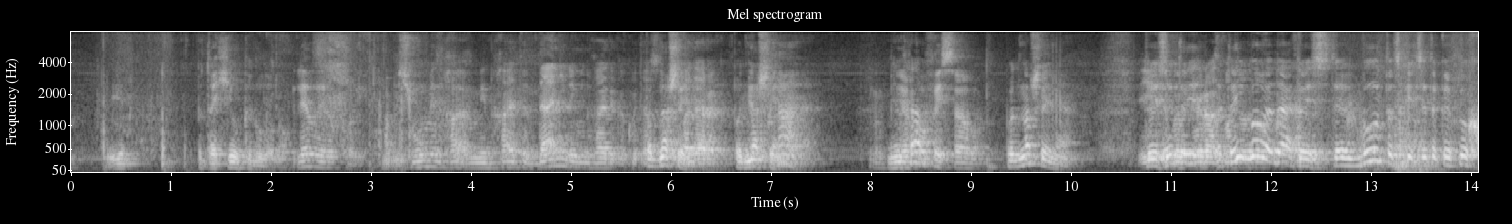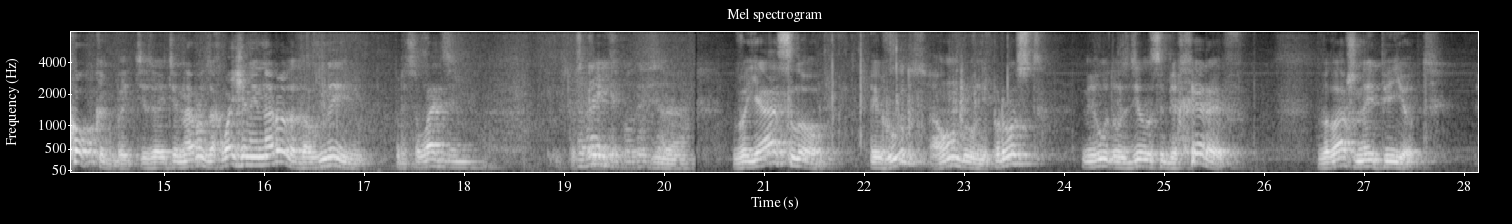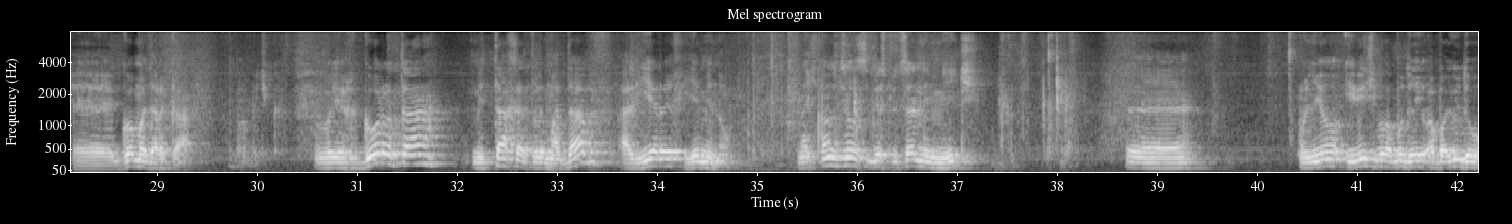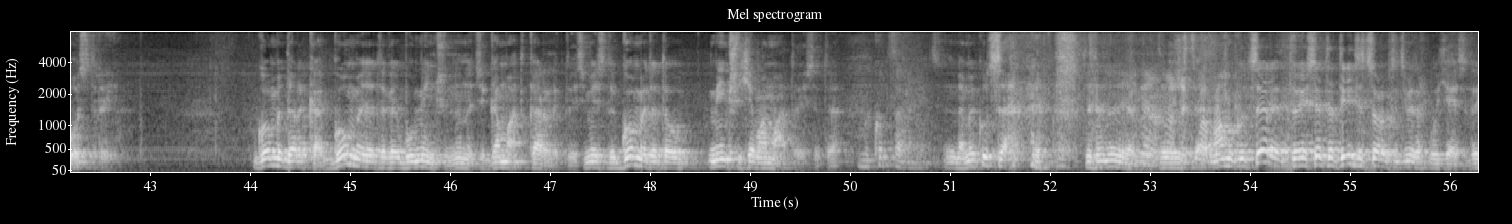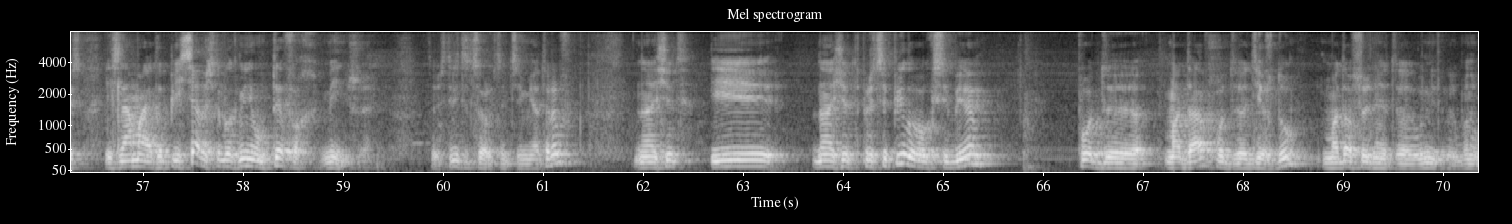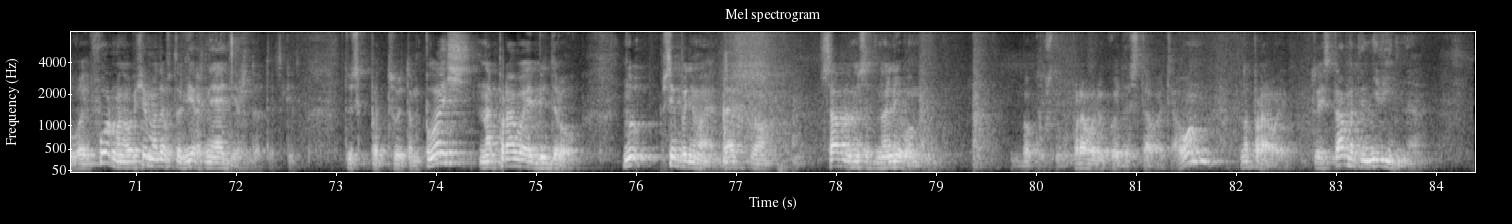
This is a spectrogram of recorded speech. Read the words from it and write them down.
потащил к Иглону. Левой рукой. А почему Минха? Минха это дань или Минха это какой-то Подношение. подарок? Подношение. Минха. Минха. Исау. Подношение. И то есть это, как это и было, да, то есть это было, так сказать, это какой хоп, как бы, эти, эти народ, захваченные народы должны присылать так сказать. Да. В Ясло Игуд, а он был непрост. Игуд, он сделал себе херев, не пьет, э, гома дарка. Бабочка. В их города метахат лемадав альерех емино. Значит, он сделал себе специальный меч. Э, у него и меч был обоюдо- обоюдоострый. Гомед арка. Гомед это как бы уменьшенный, ну, знаете, гамат, карлик. То есть, имеется в виду, гомед это меньше, чем ама. То есть, это Мы куцар имеется. да, мы куца. Наверное. То есть, а мама куцеры, то есть это 30-40 сантиметров получается. То есть, если ама это 50, значит, было как минимум тефах меньше. То есть 30-40 сантиметров. Значит, и значит, прицепил его к себе под э, мадав, под одежду. Мадав сегодня это ну, форма, но вообще мадав это верхняя одежда, так сказать. То есть под свой там плащ на правое бедро. Ну, все понимают, да, что саблю носят на левом боку, чтобы правой рукой доставать, а он на правой. То есть там это не видно.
